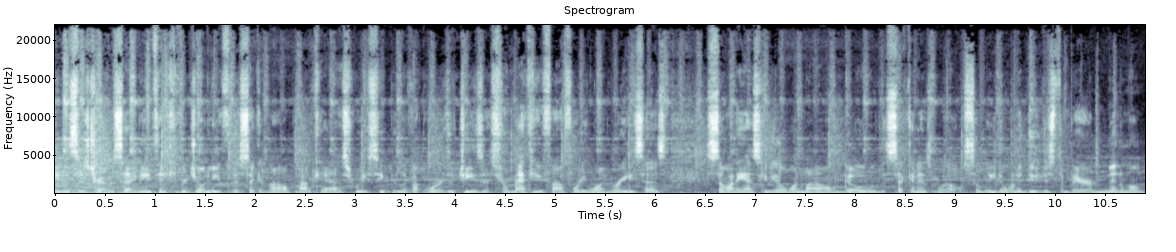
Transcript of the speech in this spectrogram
Hey, this is Travis Agnew. Thank you for joining me for the Second Mile podcast, where we seek to live out the words of Jesus from Matthew 5:41, where he says, "Somebody asks you to go one mile, go the second as well." So we don't want to do just the bare minimum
